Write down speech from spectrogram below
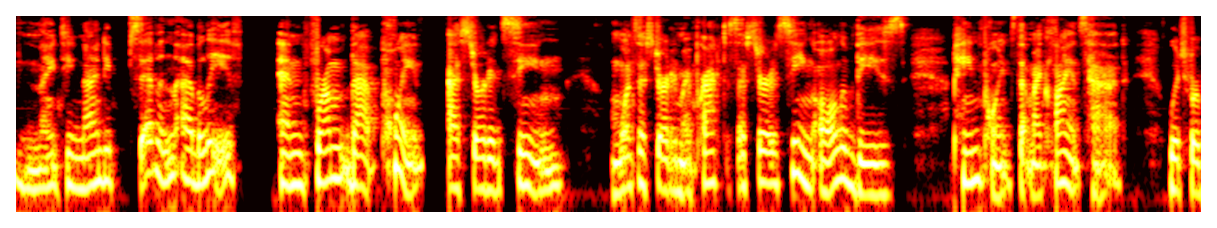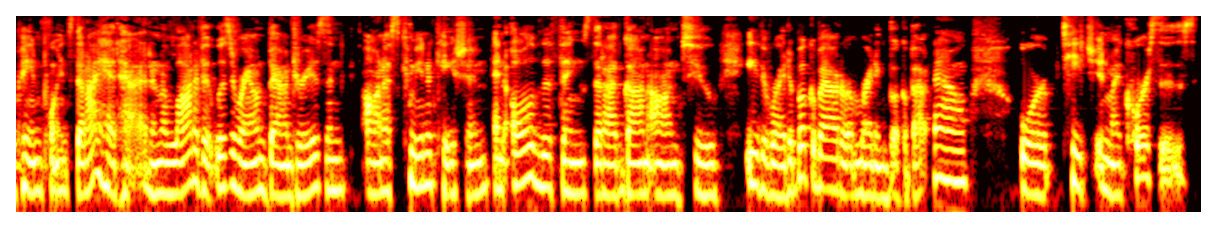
1997, I believe. And from that point, I started seeing, once I started my practice, I started seeing all of these pain points that my clients had, which were pain points that I had had. And a lot of it was around boundaries and honest communication and all of the things that I've gone on to either write a book about or I'm writing a book about now or teach in my courses.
